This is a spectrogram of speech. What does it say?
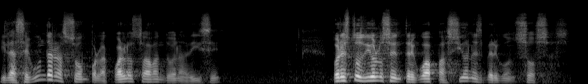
Y la segunda razón por la cual los abandona dice, por esto Dios los entregó a pasiones vergonzosas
